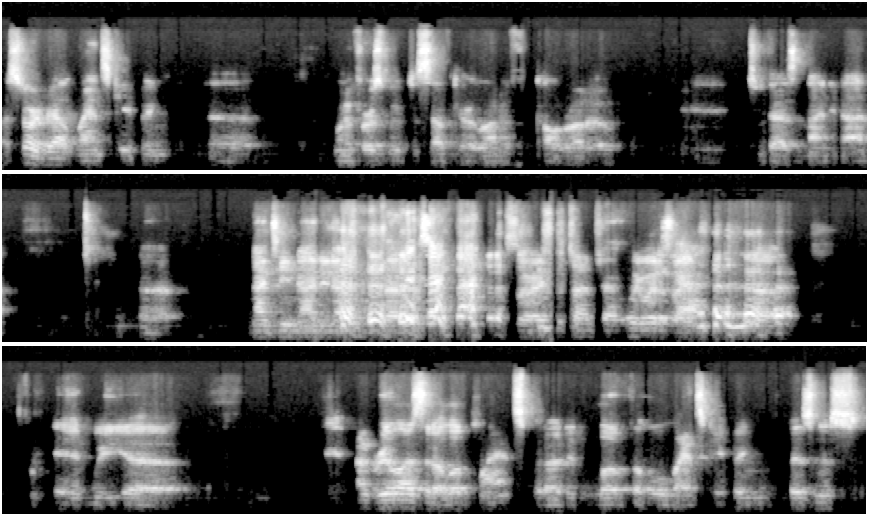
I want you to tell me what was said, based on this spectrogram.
I started out landscaping uh, when I first moved to South Carolina from Colorado in 2099. Uh, 1999. Uh, sorry, It's the time travel. wait, wait a second. Uh, and we, uh, I realized that I love plants, but I didn't love the whole landscaping business.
